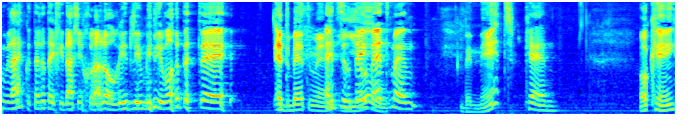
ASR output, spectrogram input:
אולי הכותרת היחידה שיכולה להוריד לי מלראות את, אה, את בטמן. את סרטי. בטמן. באמת? כן. אוקיי,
